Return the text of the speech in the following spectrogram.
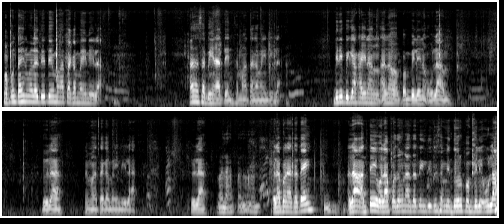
Papuntahin mo na dito yung mga taga Maynila. Ano sasabihin natin sa mga taga Maynila? Binibigyan kayo ng ano, pambili ng ulam. Lula, ng mga taga Maynila. Lula, Wala pa naman. wala pa nadating? Ala, ante, wala pa daw nadating dito sa Mindoro pambili ulam.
